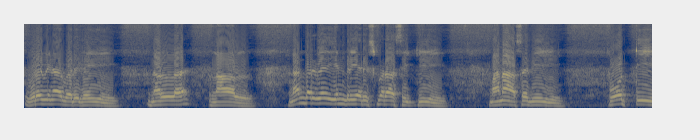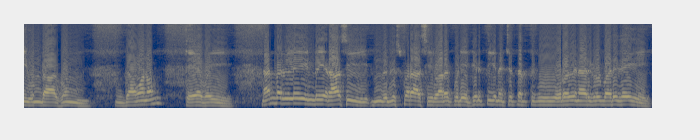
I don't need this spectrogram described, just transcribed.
உறவினர் வருகை நல்ல நாள். நண்பர்களே இன்றைய ரிஷ்மராசிக்கு மன அசதி போட்டி உண்டாகும். கவனம் தேவை. நண்பர்களே இன்றைய ராசி இந்த வரக்கூடிய கிருத்திகை நட்சத்திரத்துக்கு உறவினர்கள் வருகை.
